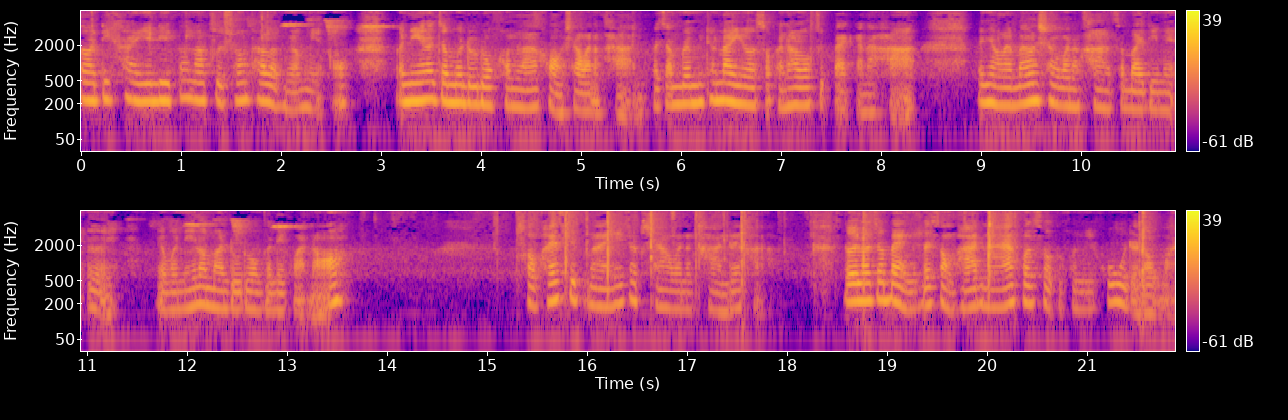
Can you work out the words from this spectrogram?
สวัสดีค่ะยินดีต้อนรับสู่ช่องทาร์ลอตเหมียวเหมียววันนี้เราจะมาดูดวงความรักของชาววันอังคาร ประจำเดือนมิถุนายน 2568 กันนะคะ เป็นอย่างไรบ้างชาววันอังคารสบายดีไหมเอ่ย เดี๋ยววันนี้เรามาดูดวงกันดีกว่าเนาะขอให้สิบใบให้กับชาววันอังคารด้วยค่ะ โดยเราจะแบ่งเป็นสองพาร์ทนะ คนโสดกับคนมีคู่เดี๋ยวเรามา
